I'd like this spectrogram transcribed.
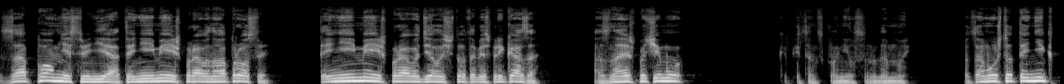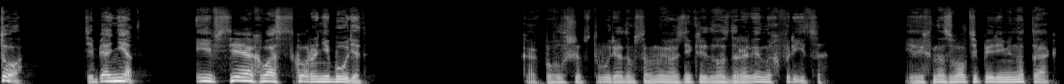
«Запомни, свинья, ты не имеешь права на вопросы. Ты не имеешь права делать что-то без приказа. А знаешь почему?» Капитан склонился надо мной. «Потому что ты никто. Тебя нет. И всех вас скоро не будет. Как по волшебству, рядом со мной возникли два здоровенных фрица. Я их назвал теперь именно так.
